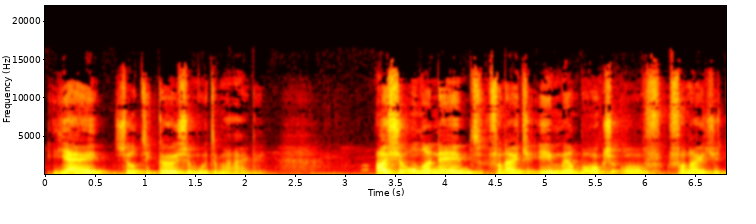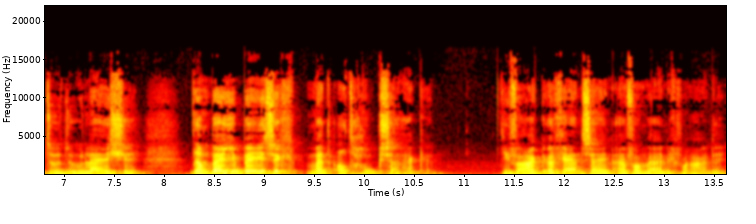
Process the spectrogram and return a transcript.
Jij zult die keuze moeten maken. Als je onderneemt vanuit je e-mailbox of vanuit je to-do-lijstje, dan ben je bezig met ad hoc zaken, die vaak urgent zijn en van weinig waarde.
